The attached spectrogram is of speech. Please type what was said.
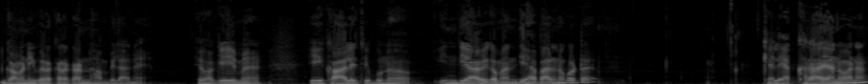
ගමන ඉවර කරගන්න හම්බෙලා නැහැ. ඒ වගේම ඒ කාලේ තිබුණ ඉන්දියාවේ ගමන් දිහා බලනකොට කැලයක් කරා යනවනම්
